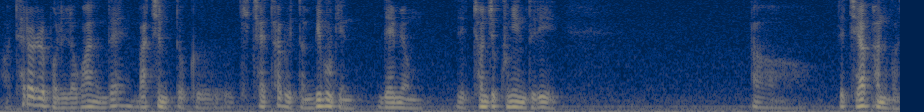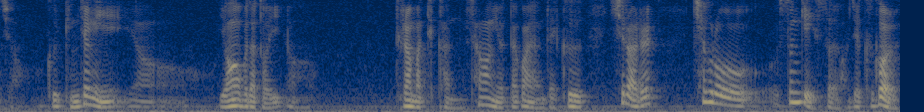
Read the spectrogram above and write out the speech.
어, 테러를 벌이려고 하는데 마침 또 그 기차에 타고 있던 미국인 4명 전직 군인들이 어, 제압하는 거죠. 그 굉장히 어, 영화보다 더 어, 드라마틱한 상황이었다고 하는데 그 실화를 책으로 쓴 게 있어요. 이제 그걸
